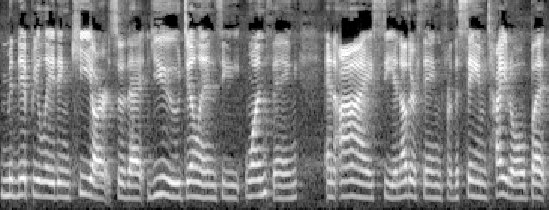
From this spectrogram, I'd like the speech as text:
manipulating key art so that you, Dylan, see one thing and I see another thing for the same title, but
